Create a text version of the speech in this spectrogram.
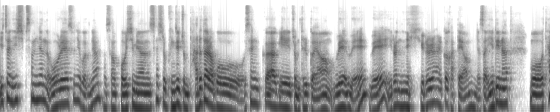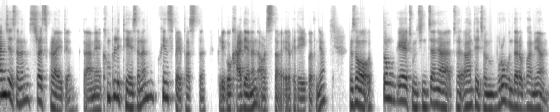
2023년 올해 순위거든요. 그래서 보시면 사실 굉장히 좀 다르다라고 생각이 좀 들 거예요. 왜, 왜, 왜 이런 얘기를 할 것 같아요. 그래서 1위는 뭐 타임즈에서는 스트레스 클라이드, 그 다음에 컴플리트에서는 퀸스 벨퍼스트, 그리고 가디언은 얼스터 이렇게 돼 있거든요. 그래서 어떤 게 좀 진짜냐 저한테 좀 물어본다라고 하면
